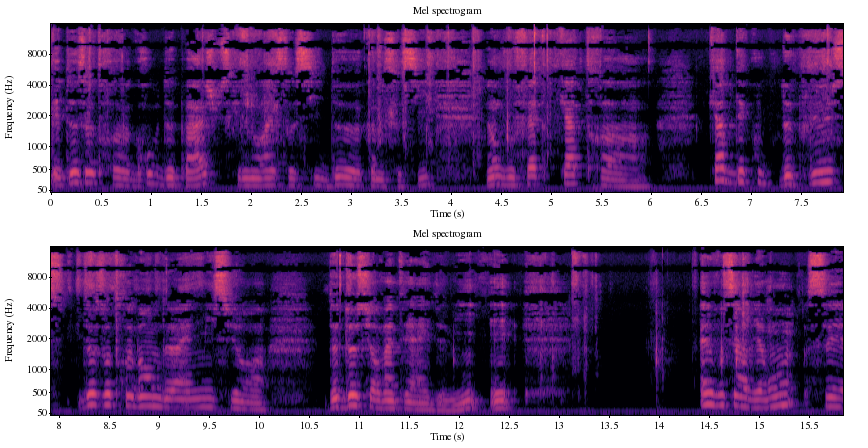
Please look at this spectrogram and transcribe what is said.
les deux autres groupes de pages, puisqu'il nous reste aussi deux comme ceci. Donc, vous faites quatre, quatre découpes de plus, deux autres bandes de 1,5 sur, de 2 sur 21 et demi. Et elles vous serviront ces,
